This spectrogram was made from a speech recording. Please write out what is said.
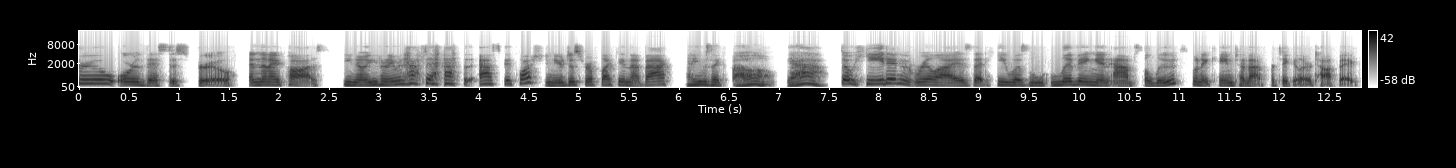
true or this is true. And then I paused you know, you don't even have to ask a question. You're just reflecting that back. And he was like, oh, yeah. So he didn't realize that he was living in absolutes when it came to that particular topic.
